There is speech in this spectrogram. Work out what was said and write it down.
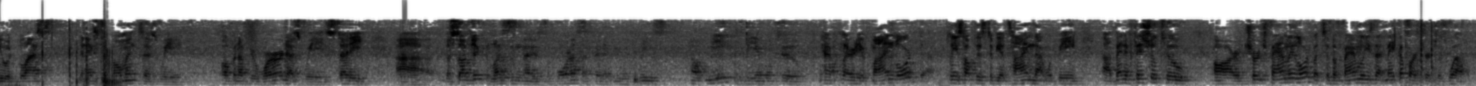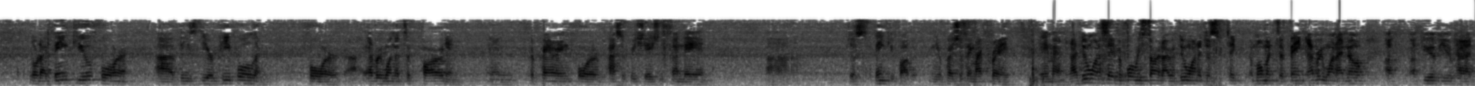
you would bless the next few moments as we open up your word, as we study uh, the subject, the lesson that is before us. I pray that you would please help me to be able to have clarity of mind, Lord. Please help this to be a time that would be uh, beneficial to our church family, Lord, but to the families that make up our church as well. Lord, I thank you for uh, these dear people and for uh, everyone that took part in, in preparing for Pastor Appreciation Sunday. And uh, just thank you, Father. In your precious name I pray. Amen. And I do want to say before we start, I do want to just take a moment to thank everyone. I know a, a few of you had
